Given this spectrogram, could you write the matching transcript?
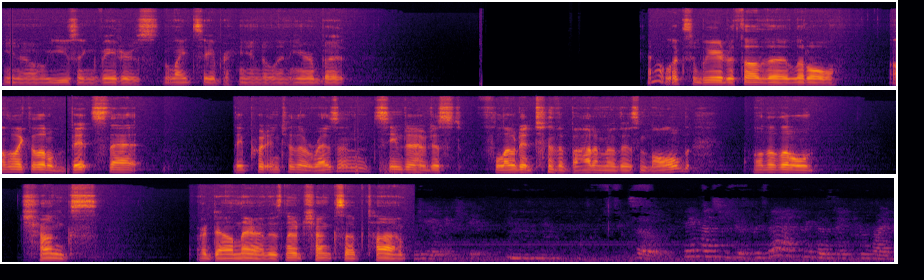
you know using Vader's lightsaber handle in here, but kind of looks weird with all the little all like the little bits that they put into the resin seem to have just floated to the bottom of this mold. All the little chunks are down there. There's no chunks up top. Because they provide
